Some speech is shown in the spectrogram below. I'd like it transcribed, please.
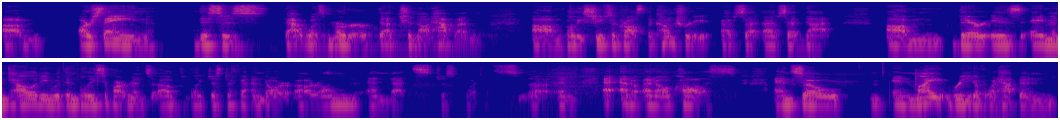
um, are saying this is that was murder, that should not happen, um, police chiefs across the country have said have said that. Um, there is a mentality within police departments of like just defend our, our own, and that's just what's uh, and at, at all costs. And so, in my read of what happened,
